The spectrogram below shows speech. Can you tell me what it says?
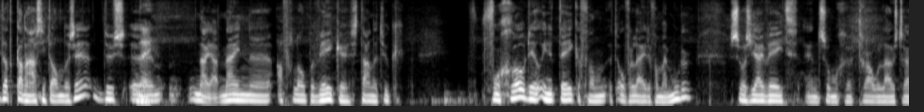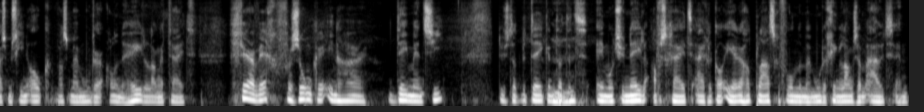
dat kan haast niet anders. Hè? Dus, eh, Nee. nou ja, mijn eh, afgelopen weken staan natuurlijk voor een groot deel in het teken van het overlijden van mijn moeder. Zoals jij weet, en sommige trouwe luisteraars misschien ook, was mijn moeder al een hele lange tijd ver weg, verzonken in haar dementie. Dus dat betekent dat het emotionele afscheid eigenlijk al eerder had plaatsgevonden. Mijn moeder ging langzaam uit en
